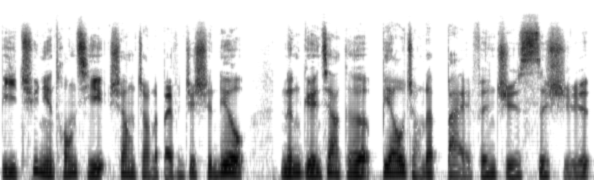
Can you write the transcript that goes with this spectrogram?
比去年同期上涨了百分之十六，能源价格飙涨了百分之四十。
